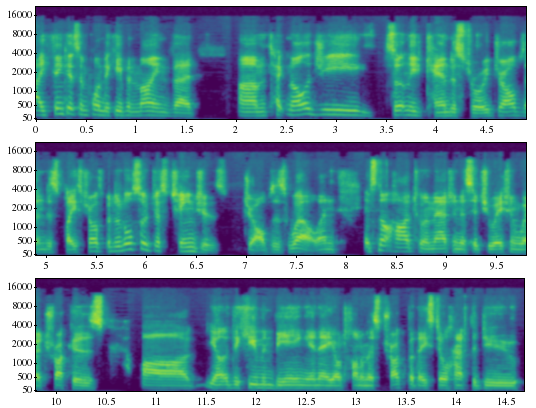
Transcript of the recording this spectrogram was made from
I think it's important to keep in mind that um, technology certainly can destroy jobs and displace jobs, but it also just changes jobs as well. And it's not hard to imagine a situation where truckers are, you know, the human being in a autonomous truck, but they still have to do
